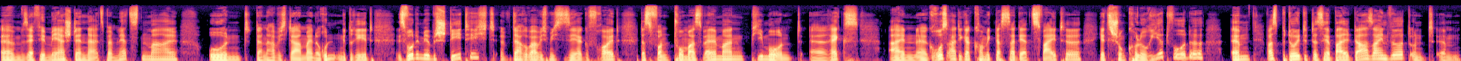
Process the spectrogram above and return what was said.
Ähm, sehr viel mehr Stände als beim letzten Mal. Und dann habe ich da meine Runden gedreht. Es wurde mir bestätigt, äh, darüber habe ich mich sehr gefreut, dass von Thomas Wellmann, Pimo und äh, Rex ein äh, großartiger Comic, dass da der zweite jetzt schon koloriert wurde, ähm, was bedeutet, dass er bald da sein wird? Und ähm,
